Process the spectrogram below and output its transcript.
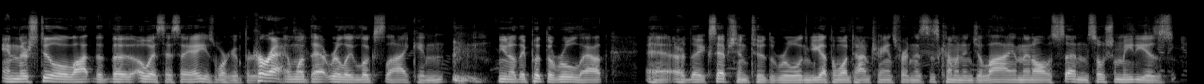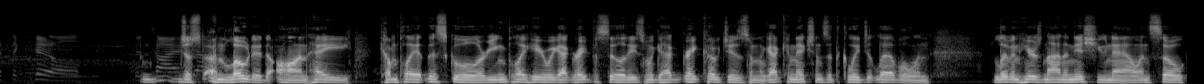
and there's still a lot that the OSSAA is working through. Correct. And what that really looks like. And, you know, they put the rule out uh, or the exception to the rule, and you got the one time transfer, and this is coming in July. And then all of a sudden, social media is just unloaded on, hey, come play at this school, or you can play here. We got great facilities, and we got great coaches, and we got connections at the collegiate level, and living here is not an issue now. And so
